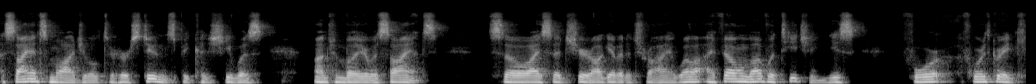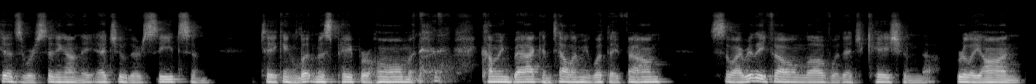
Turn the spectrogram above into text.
a science module to her students because she was unfamiliar with science. So I said, sure, I'll give it a try. Well, I fell in love with teaching. These four fourth grade kids were sitting on the edge of their seats and taking litmus paper home and coming back and telling me what they found. So I really fell in love with education early on.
